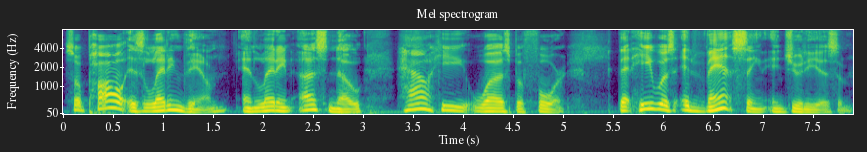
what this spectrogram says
So Paul is letting them and letting us know how he was before, that he was advancing in Judaism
